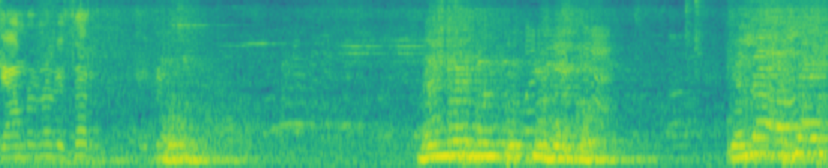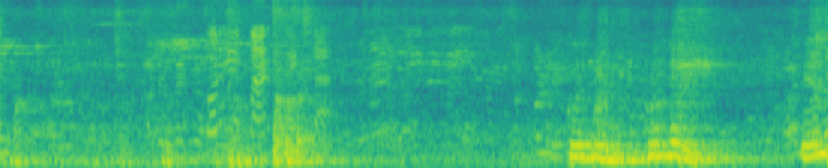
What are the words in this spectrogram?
ಕ್ಯಾಮ್ರಾ ನೋಡಿ ಸರ್ ನೆಮ್ಮದಿ ಬಂದು ಕೂತ್ಕೊಳ್ಬೇಕು. ಎಲ್ಲ ಆಶಾ ಕೂತ್ಬಿಡಿ ಕೂತ್ಬಿಡಿ ಎಲ್ಲ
